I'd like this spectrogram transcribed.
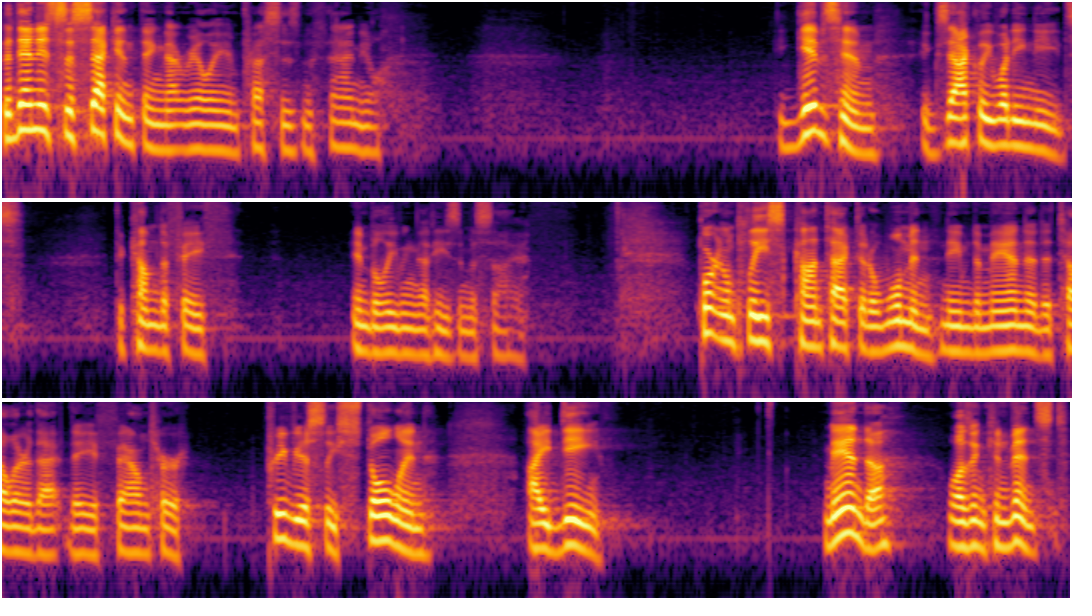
But then it's the second thing that really impresses Nathaniel. He gives him exactly what he needs to come to faith in believing that he's the Messiah. Portland police contacted a woman named Amanda to tell her that they found her previously stolen ID. Amanda wasn't convinced.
